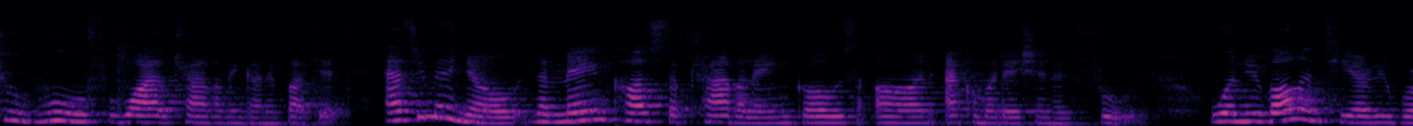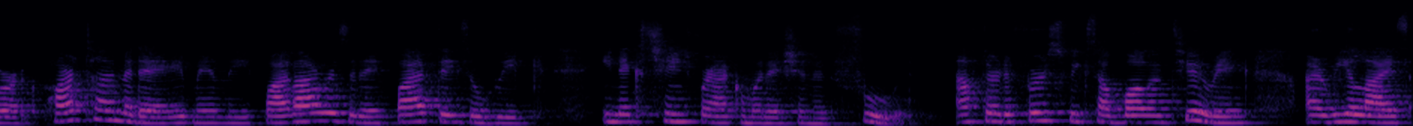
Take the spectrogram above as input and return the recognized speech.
to WWOOF while traveling on a budget. As you may know, the main cost of traveling goes on accommodation and food. When we volunteer, we work part-time a day, mainly five hours a day, five days a week, in exchange for accommodation and food. After the first weeks of volunteering, I realized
